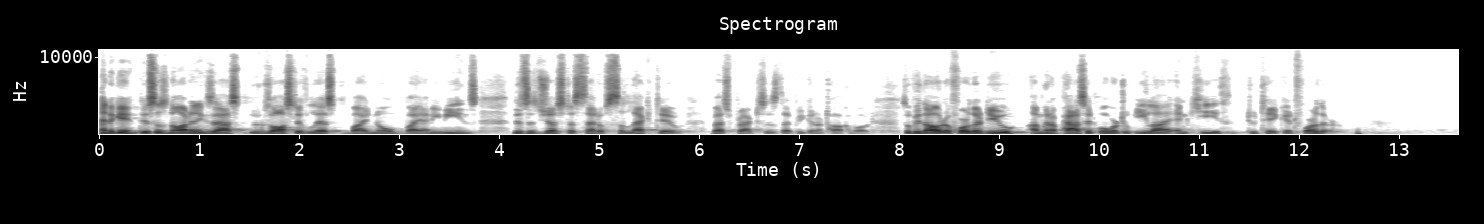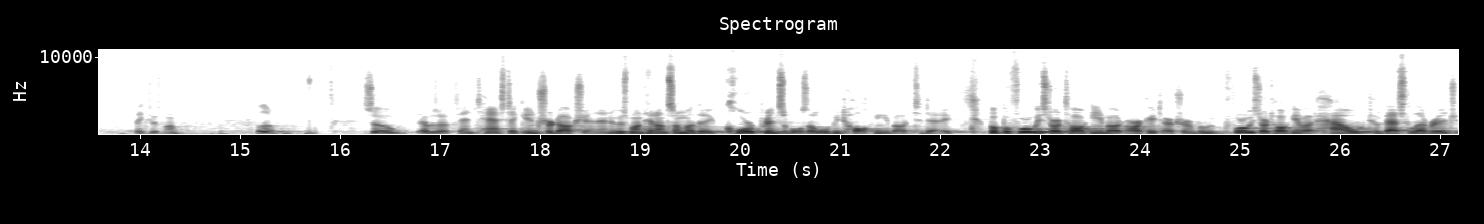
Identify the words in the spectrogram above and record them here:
And again, this is not an exhaustive list by no by any means. This is just a set of selective best practices that we're going to talk about. So without a further ado, I'm going to pass it over to Eli and Keith to take it further. Thanks, Usman. Hello. So that was a fantastic introduction, and Usman hit on some of the core principles that we'll be talking about today. But before we start talking about architecture, and before we start talking about how to best leverage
